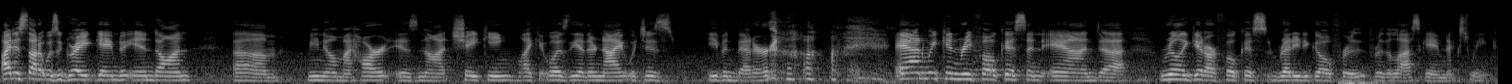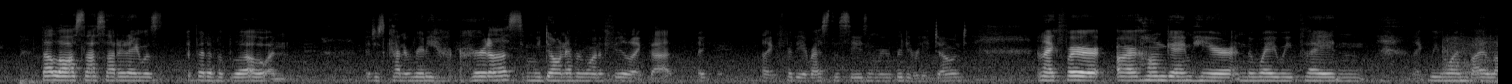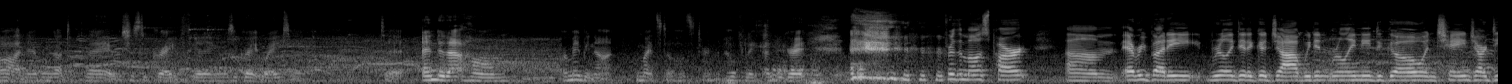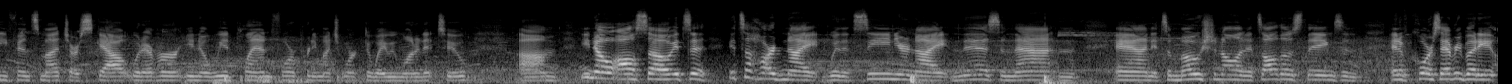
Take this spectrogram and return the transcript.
I just thought it was a great game to end on. Um, you know, my heart is not shaking like it was the other night, which is even better. and we can refocus and, and uh, really get our focus ready to go for, for the last game next week. That loss last Saturday was a bit of a blow, and it just kind of really hurt us, and we don't ever want to feel like that, like, like for the rest of the season. We really, really don't. And like for our home game here and the way we played, and like we won by a lot, and everyone got to play. It was just a great feeling. It was a great way to to end it at home or maybe not. We might still host a tournament. Hopefully, that'd be great. For the most part, um, everybody really did a good job. We didn't really need to go and change our defense much. Our scout, whatever you know we had planned for, pretty much worked the way we wanted it to. Um, you know, also it's a it's a hard night with it senior night and this and that and and it's emotional and it's all those things and and of course everybody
